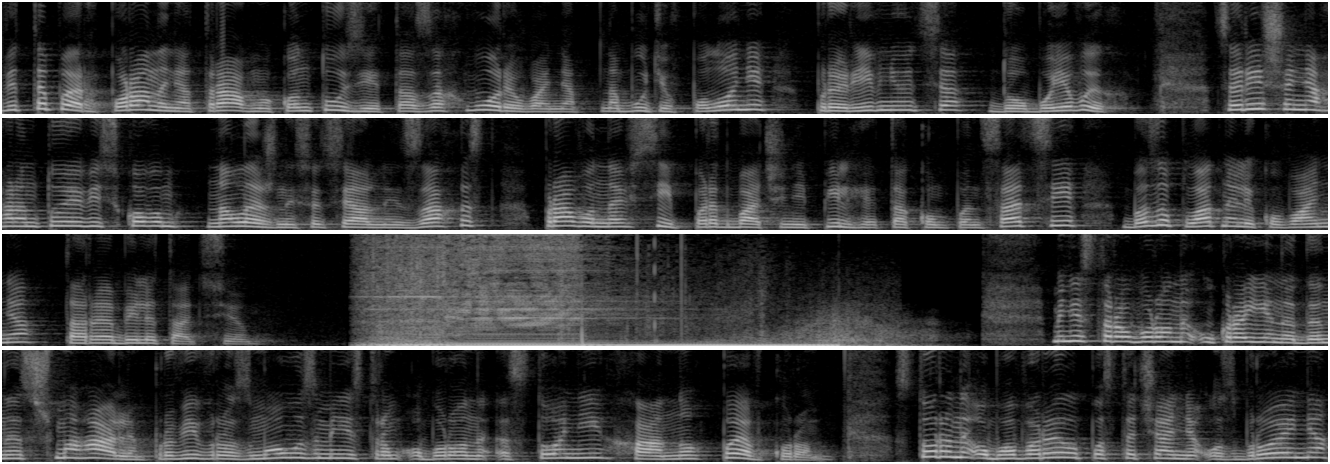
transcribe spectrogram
Відтепер поранення, травми, контузії та захворювання, набуті в полоні, прирівнюються до бойових. Це рішення гарантує військовим належний соціальний захист, право на всі передбачені пільги та компенсації, безоплатне лікування та реабілітацію. Міністр оборони України Денис Шмигаль провів розмову з міністром оборони Естонії Ханно Певкуром. Сторони обговорили постачання озброєння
